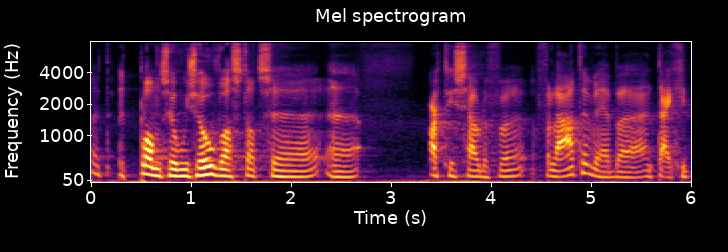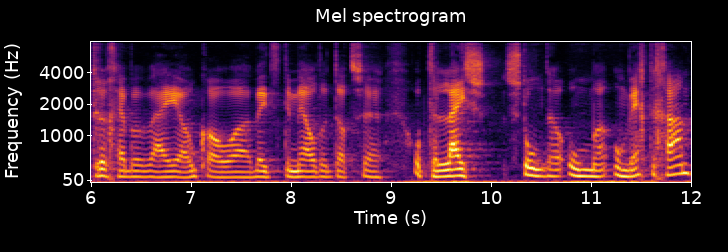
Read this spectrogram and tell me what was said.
het, het plan sowieso was dat ze eh Artis zouden ver- verlaten. We hebben een tijdje terug hebben wij ook al eh, weten te melden dat ze op de lijst stonden om, eh, om weg te gaan.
